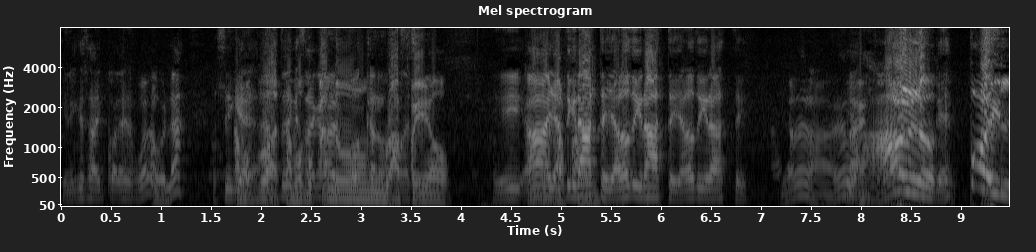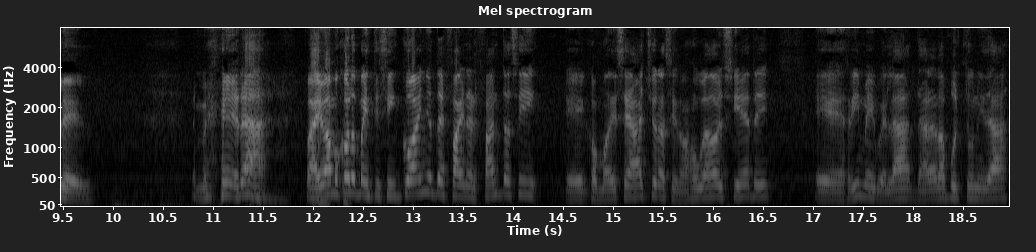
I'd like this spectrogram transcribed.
tienes que saber cuál es el juego, ¿verdad? Así que Estamos, antes de que se acabe el podcast, lo a. Rafael. Sí. Ah, ya Rafael. tiraste, ya lo tiraste, ya lo tiraste. ¡Diablo! ¡Qué spoiler! Mira, pues ahí vamos con los 25 años de Final Fantasy. Eh, como dice Achura, si no has jugado el 7, eh, remake, ¿verdad? Dale la oportunidad.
